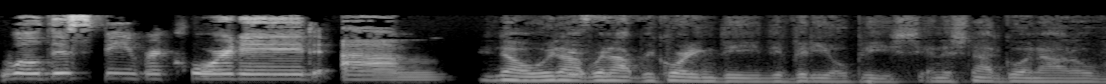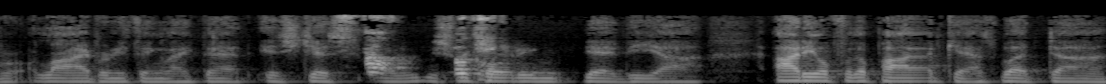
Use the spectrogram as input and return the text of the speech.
will this be recorded? Um, no, we're not. We're not recording the the video piece, and it's not going out over live or anything like that. It's just, oh, uh, just okay. recording yeah, the uh, audio for the podcast. But uh,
